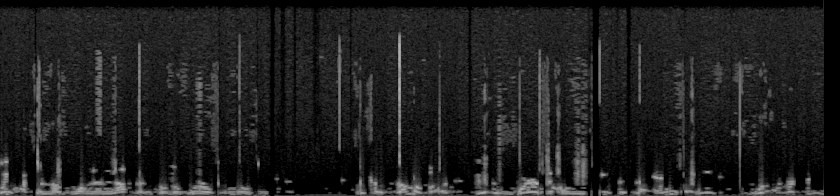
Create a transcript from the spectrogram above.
We have to love one another so the world can know Jesus. Because some of us, we're the only Jesus that anybody will ever see.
